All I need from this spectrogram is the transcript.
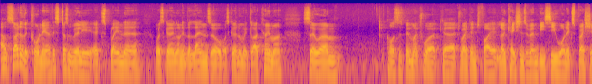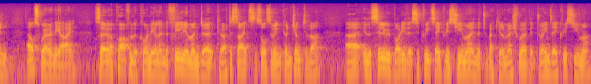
outside of the cornea, this doesn't really explain the, what's going on in the lens or what's going on with glaucoma. So, um, of course, there's been much work uh, to identify locations of NBC1 expression elsewhere in the eye. So apart from the corneal endothelium and uh, keratocytes, it's also in conjunctiva, uh, in the ciliary body that secretes aqueous humor, in the trabecular meshwork that drains aqueous humor,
